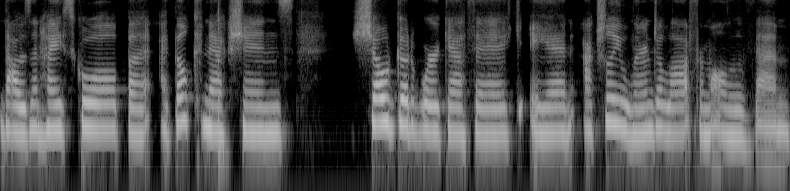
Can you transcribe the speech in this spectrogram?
That was in high school but i built connections showed good work ethic, and actually learned a lot from all of them.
